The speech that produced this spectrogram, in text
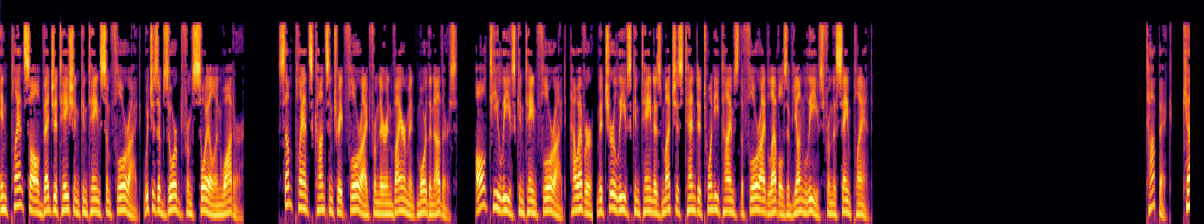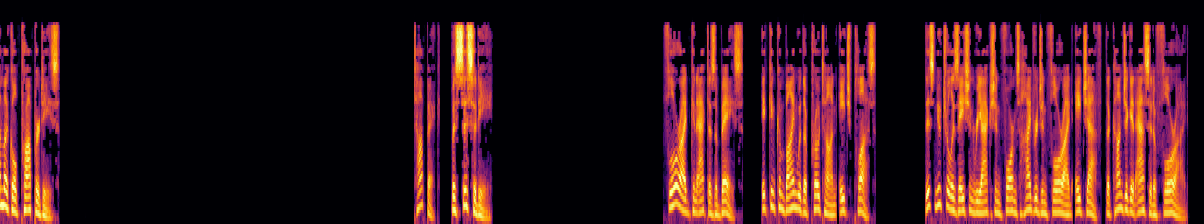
In plant sol vegetation contains some fluoride, which is absorbed from soil and water. Some plants concentrate fluoride from their environment more than others. All tea leaves contain fluoride, however, mature leaves contain as much as 10 to 20 times the fluoride levels of young leaves from the same plant. Chemical properties Basicity Fluoride can act as a base. It can combine with a proton H+. This neutralization reaction forms hydrogen fluoride HF, the conjugate acid of fluoride.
